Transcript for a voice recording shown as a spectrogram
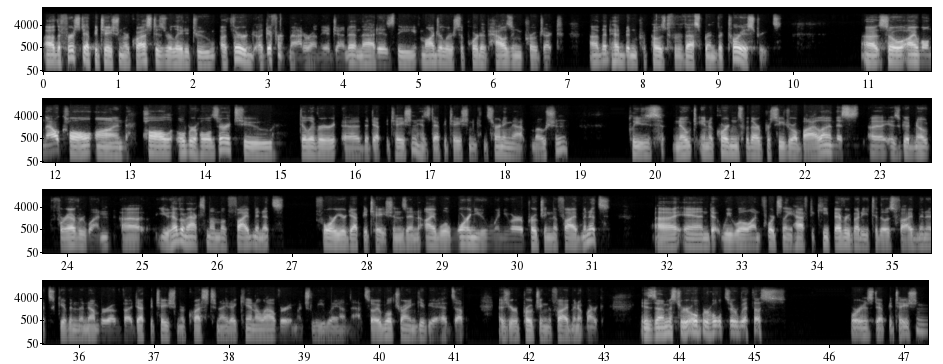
Uh, the first deputation request is related to a third, a different matter on the agenda, and that is the modular supportive housing project uh, that had been proposed for Vespra and Victoria Streets. Uh, so I will now call on Paul Oberholzer to deliver uh, the deputation, his deputation concerning that motion. Please note in accordance with our procedural bylaw, and this uh, is good note for everyone, uh, you have a maximum of five minutes for your deputations, and I will warn you when you are approaching the five minutes. Uh, and we will unfortunately have to keep everybody to those five minutes given the number of uh, deputation requests tonight. I can't allow very much leeway on that. So I will try and give you a heads up as you're approaching the five minute mark. Is uh, Mr. Oberholzer with us for his deputation?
